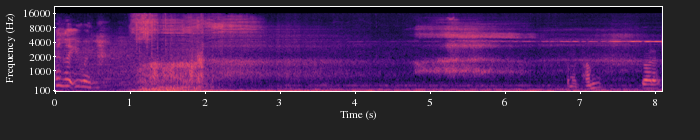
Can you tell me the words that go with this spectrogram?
I let you in. Someone coming? Got it.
